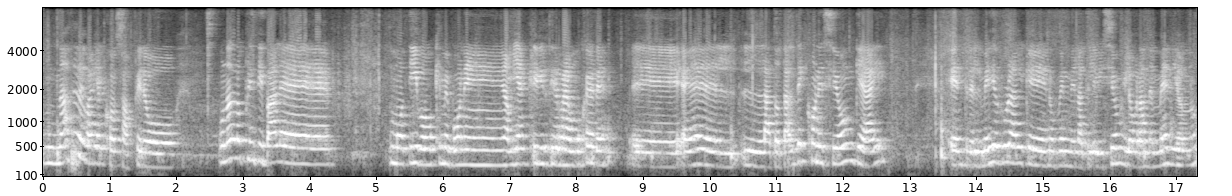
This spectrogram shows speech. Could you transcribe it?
nace de varias cosas, pero uno de los principales motivos que me pone a mí a escribir Tierra de Mujeres eh, es la total desconexión que hay entre el medio rural que nos vende la televisión y los grandes medios, ¿no?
